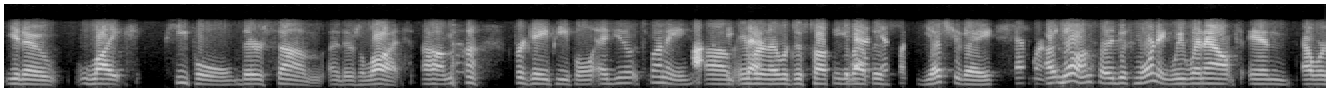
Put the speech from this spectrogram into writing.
you know, like people. There's some, uh, there's a lot um, for gay people, and you know it's funny. Uh, Um, Amber and I were just talking about Yeah, this yesterday. Uh, no, I'm sorry. This morning we went out in our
